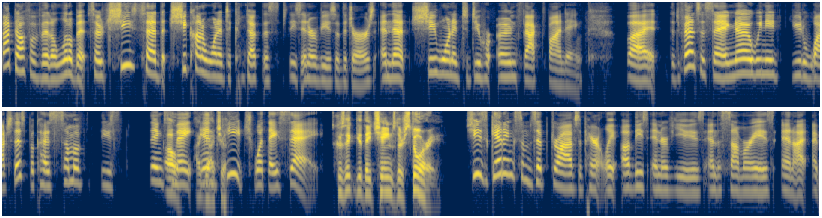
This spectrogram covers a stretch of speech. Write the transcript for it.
backed off of it a little bit. So she said that she kind of wanted to conduct this these interviews of the jurors, and that she wanted to do her own fact finding. But the defense is saying, no, we need you to watch this because some of these things Oh, may I gotcha. impeach what they say. because they they changed their story. She's getting some zip drives apparently of these interviews and the summaries, and I, I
